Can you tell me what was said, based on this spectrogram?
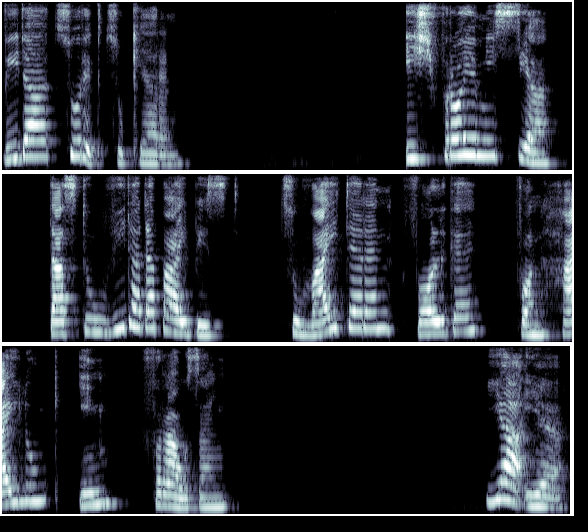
wieder zurückzukehren. Ich freue mich sehr, dass du wieder dabei bist zu weiteren Folge von Heilung im Frausein. Ja, ihr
